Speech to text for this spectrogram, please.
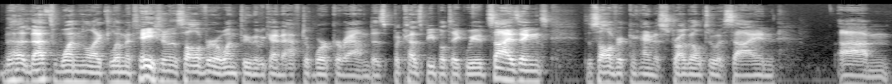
that, that's one like limitation of the solver or one thing that we kind of have to work around is because people take weird sizings, the solver can kind of struggle to assign um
